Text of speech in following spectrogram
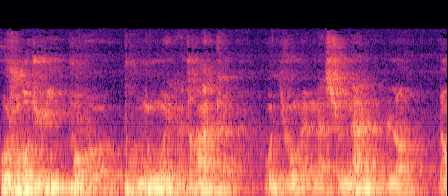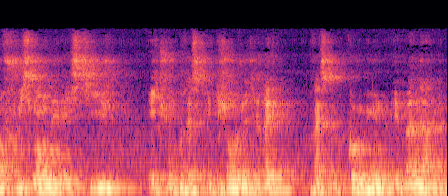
aujourd'hui, pour, nous et la DRAC, au niveau même national, l'enfouissement des vestiges est une prescription, je dirais, presque commune et banale.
